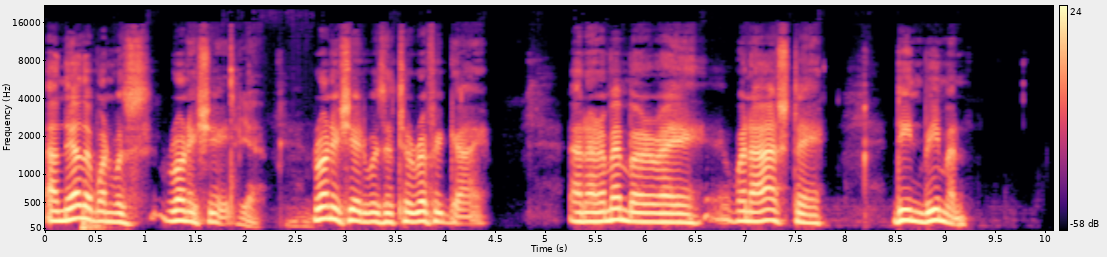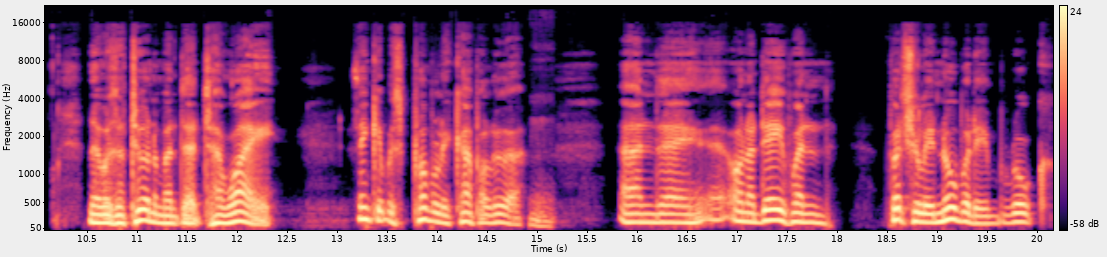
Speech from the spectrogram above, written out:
And the other one was Ronnie Shade. Yeah. Ronnie Shade was a terrific guy. And I remember uh, when I asked uh, Deane Beman, there was a tournament at Hawaii. I think it was probably Kapalua. And uh, on a day when virtually nobody broke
